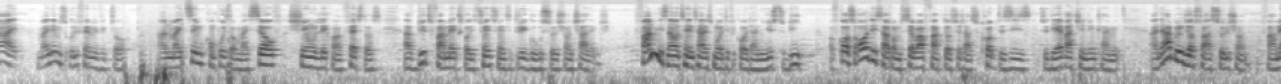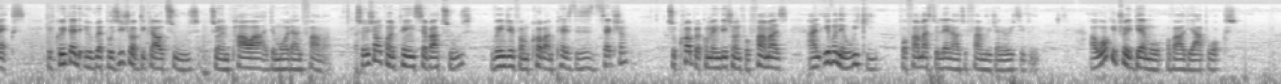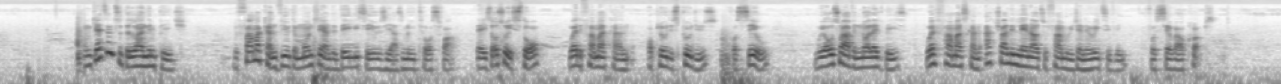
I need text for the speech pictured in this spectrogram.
Hi, my name is Olufemi Victor, and my team, composed of myself, Sheon, Leko, and Festus, have built FarmX for the 2023 Google Solution Challenge. Farming is now 10 times more difficult than it used to be. Of course, all these are from several factors such as crop disease to the ever changing climate. And that brings us to our solution, FarmX. We've created a repository of digital tools to empower the modern farmer. The solution contains several tools ranging from crop and pest disease detection to crop recommendation for farmers and even a wiki for farmers to learn how to farm regeneratively. I'll walk you through a demo of how the app works. On getting to the landing page, the farmer can view the monthly and the daily sales he has made thus far. There is also a store where the farmer can upload his produce for sale. We also have a knowledge base where farmers can actually learn how to farm regeneratively for several crops.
